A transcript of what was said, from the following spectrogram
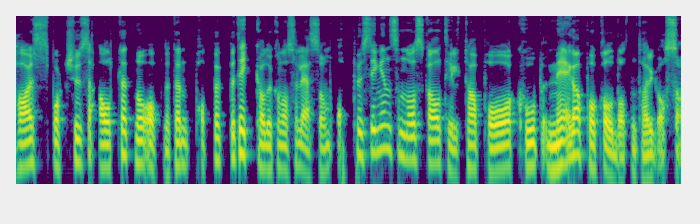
har sportshuset Outlet nå åpnet en pop-up-butikk, og du kan også lese om oppussingen som nå skal tilta på Coop Mega på Kolbotn torg også.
